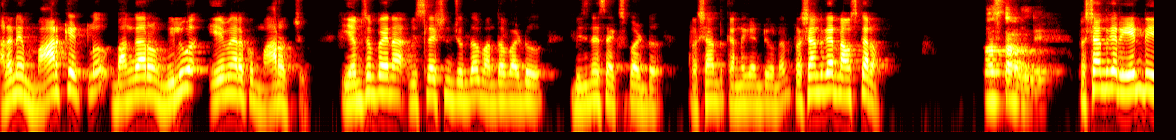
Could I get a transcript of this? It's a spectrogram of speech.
అలానే మార్కెట్లో బంగారం విలువ ఏ మేరకు మారొచ్చు? ఈ అంశం పైన విశ్లేషణ చూద్దాం. మనతో పాటు బిజినెస్ ఎక్స్పర్ట్ ప్రశాంత్ కన్నగంటి ఉన్నారు. ప్రశాంత్ గారు నమస్కారం. నమస్కారం అండి. ప్రశాంత్ గారు ఏంటి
